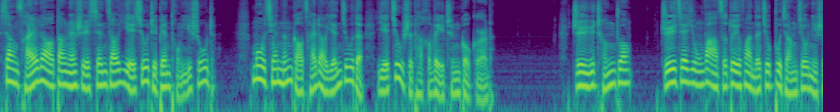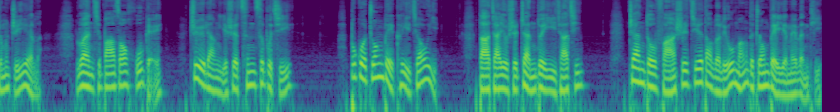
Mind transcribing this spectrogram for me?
像材料当然是先交叶修这边统一收着，目前能搞材料研究的也就是他和魏琛够格了。至于成装，直接用袜子兑换的就不讲究你什么职业了。乱七八糟胡给，质量也是参差不齐。不过装备可以交易，大家又是战队一家亲，战斗法师接到了流氓的装备也没问题，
